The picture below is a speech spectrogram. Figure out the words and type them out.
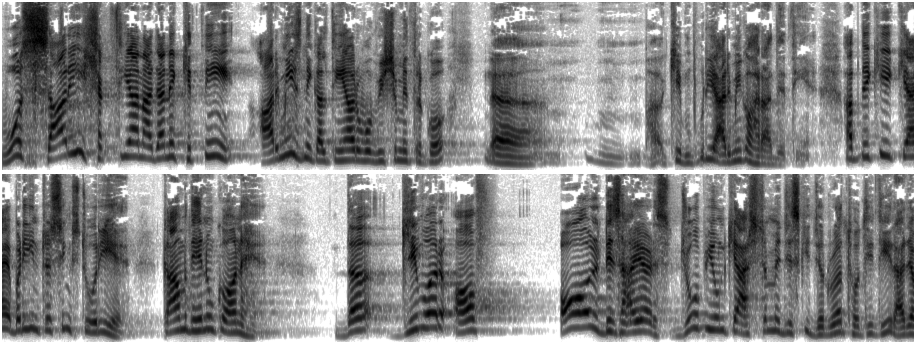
वो सारी शक्तियाँ ना जाने कितनी आर्मीज निकलती हैं और वो विश्वमित्र को आ, की पूरी आर्मी को हरा देती हैं। अब देखिए क्या है? बड़ी इंटरेस्टिंग स्टोरी है। कामधेनु कौन है? The giver of all desires जो भी उनके आश्रम में जिसकी ज़रूरत होती थी राजा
